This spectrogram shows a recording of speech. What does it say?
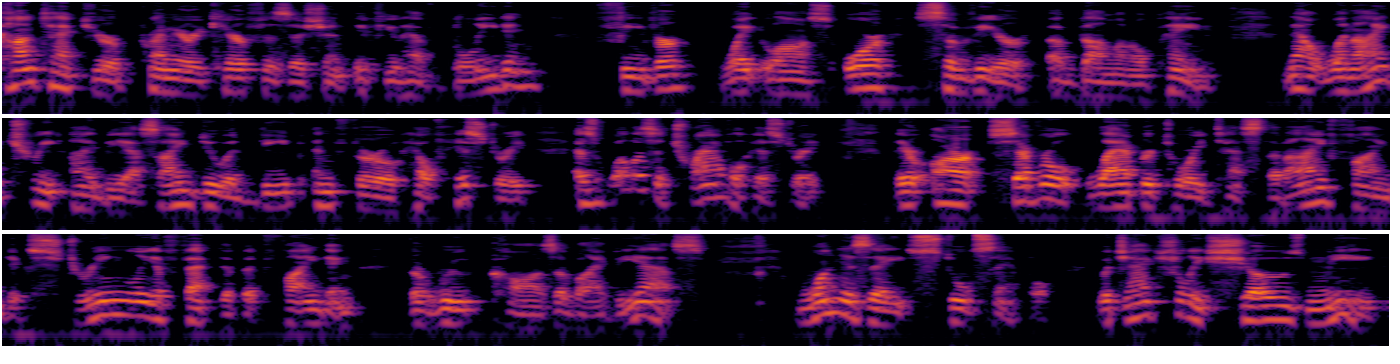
Contact your primary care physician if you have bleeding, fever, weight loss, or severe abdominal pain. Now, when I treat IBS, I do a deep and thorough health history as well as a travel history. There are several laboratory tests that I find extremely effective at finding the root cause of IBS. One is a stool sample which actually shows me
